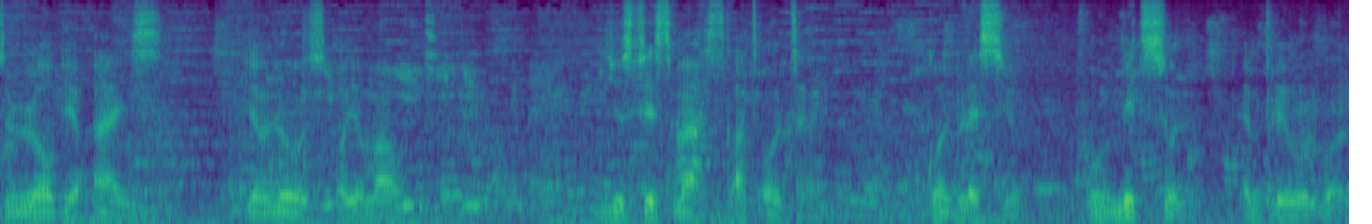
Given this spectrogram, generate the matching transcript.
to rub your eyes, your nose, or your mouth. Use face mask at all times. God bless you. We'll meet soon and play rollball.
